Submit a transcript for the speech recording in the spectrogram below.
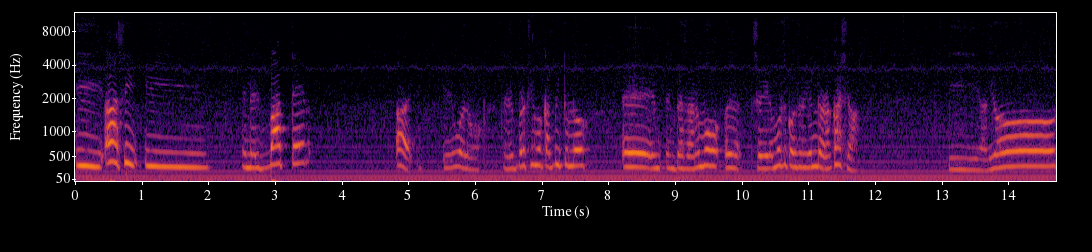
Y, ah, sí, y en el váter Ay, y bueno, en el próximo capítulo eh, empezaremos, eh, seguiremos construyendo la casa. Y adiós.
